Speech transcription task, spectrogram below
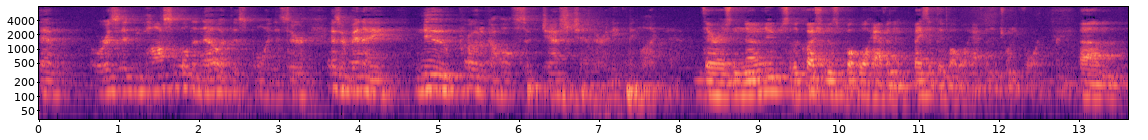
that, or is it impossible to know at this point? Is there has there been a new protocol suggestion or? There is no new. So the question is, what will happen? Basically, what will happen in 24? Um,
